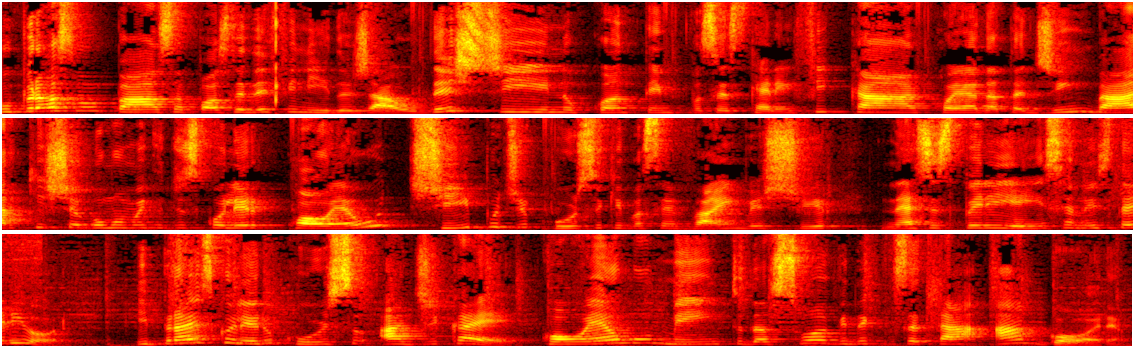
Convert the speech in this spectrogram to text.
O próximo passo, após ter definido já o destino, quanto tempo vocês querem ficar, qual é a data de embarque, chegou o momento de escolher qual é o tipo de curso que você vai investir nessa experiência no exterior. E para escolher o curso, a dica é: qual é o momento da sua vida que você está agora?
